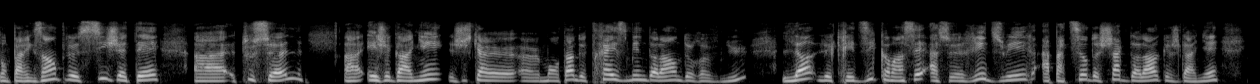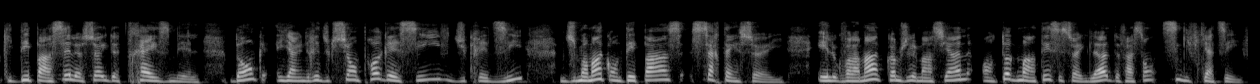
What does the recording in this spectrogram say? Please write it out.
Donc, par exemple, si j'étais euh, tout seul euh, et je gagnais jusqu'à un, montant de 13 000 de revenus, là, le crédit commençait à se réduire à partir de chaque dollar que je gagnais qui dépassait le seuil de 13 000. Donc, il y a une réduction progressive du crédit du moment qu'on dépasse certains seuils. Et le gouvernement, comme je le mentionne, ont augmenté ces seuils-là de façon significative.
